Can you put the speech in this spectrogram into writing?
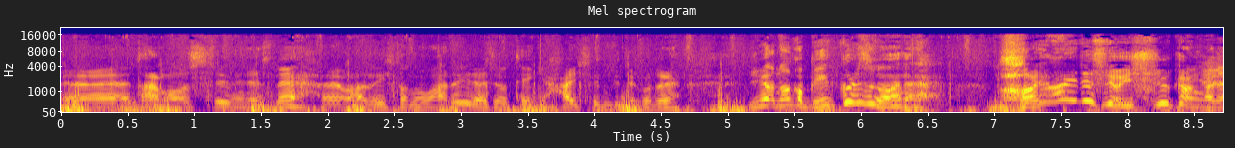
えー、楽しみですね、悪い人の悪いラジオ定期配信日ということで。いやなんかびっくりするのがね早いですよ1週間がね。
